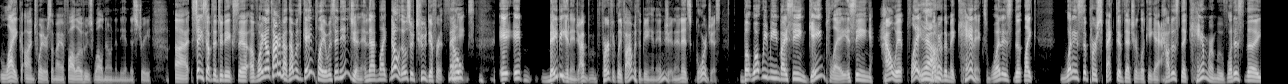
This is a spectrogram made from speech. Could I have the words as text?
like on Twitter, somebody I follow who's well known in the industry, uh, say something to the extent of, what y'all talking about? That was gameplay. It was an engine. And I'm like, no, those are two different Nope. things. It, it may be an engine. I'm perfectly fine with it being an engine and it's gorgeous. But what we mean by seeing gameplay is seeing how it plays. Yeah. What are the mechanics? What is the like what is the perspective that you're looking at? How does the camera move? What does the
